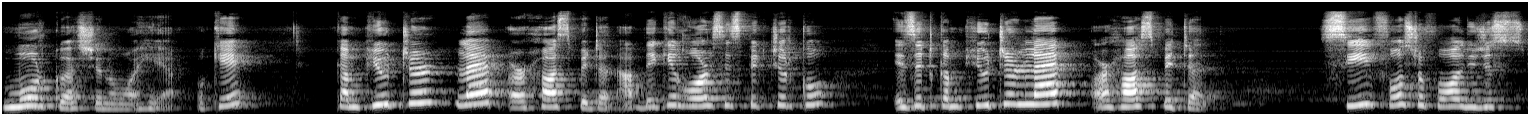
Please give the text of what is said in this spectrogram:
मोर क्वेश्चन ओवर हियर ओके कंप्यूटर लैब और हॉस्पिटल आप देखिए गौर से इस पिक्चर को is it computer lab or hospital? See, first of all, you just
